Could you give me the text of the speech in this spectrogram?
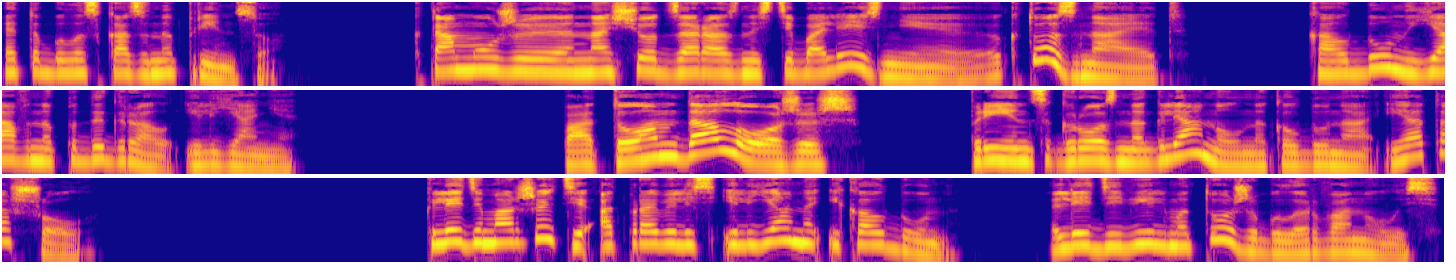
Это было сказано принцу. «К тому же, насчет заразности болезни, кто знает». Колдун явно подыграл Ильяне. «Потом доложишь». Принц грозно глянул на колдуна и отошел. К леди Маржете отправились Ильяна и колдун. Леди Вильма тоже было рванулась.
